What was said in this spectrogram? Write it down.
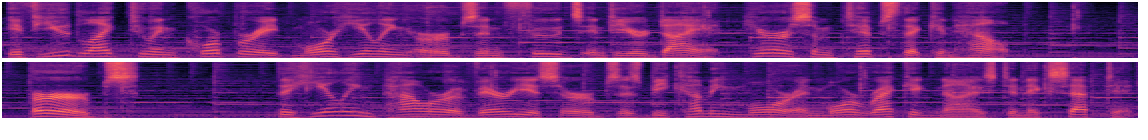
If you'd like to incorporate more healing herbs and foods into your diet, here are some tips that can help. Herbs. The healing power of various herbs is becoming more and more recognized and accepted.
